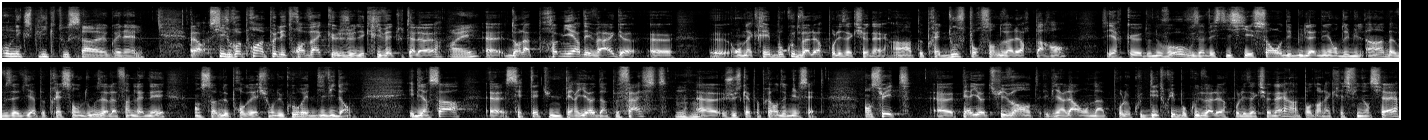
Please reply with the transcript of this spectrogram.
on explique tout ça, Gwenel Alors, si je reprends un peu les trois vagues que je décrivais tout à l'heure, oui. euh, dans la première des vagues, euh, on a créé beaucoup de valeur pour les actionnaires, hein, à peu près 12% de valeur par an. C'est-à-dire que, de nouveau, vous investissiez 100 au début de l'année en 2001, bah, vous aviez à peu près 112 à la fin de l'année en somme de progression du cours et de dividendes. Eh bien ça, euh, c'était une période un peu faste mhm. euh, jusqu'à peu près en 2007. Ensuite, euh, période suivante, eh bien là, on a pour le coup détruit beaucoup de valeur pour les actionnaires hein, pendant la crise financière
